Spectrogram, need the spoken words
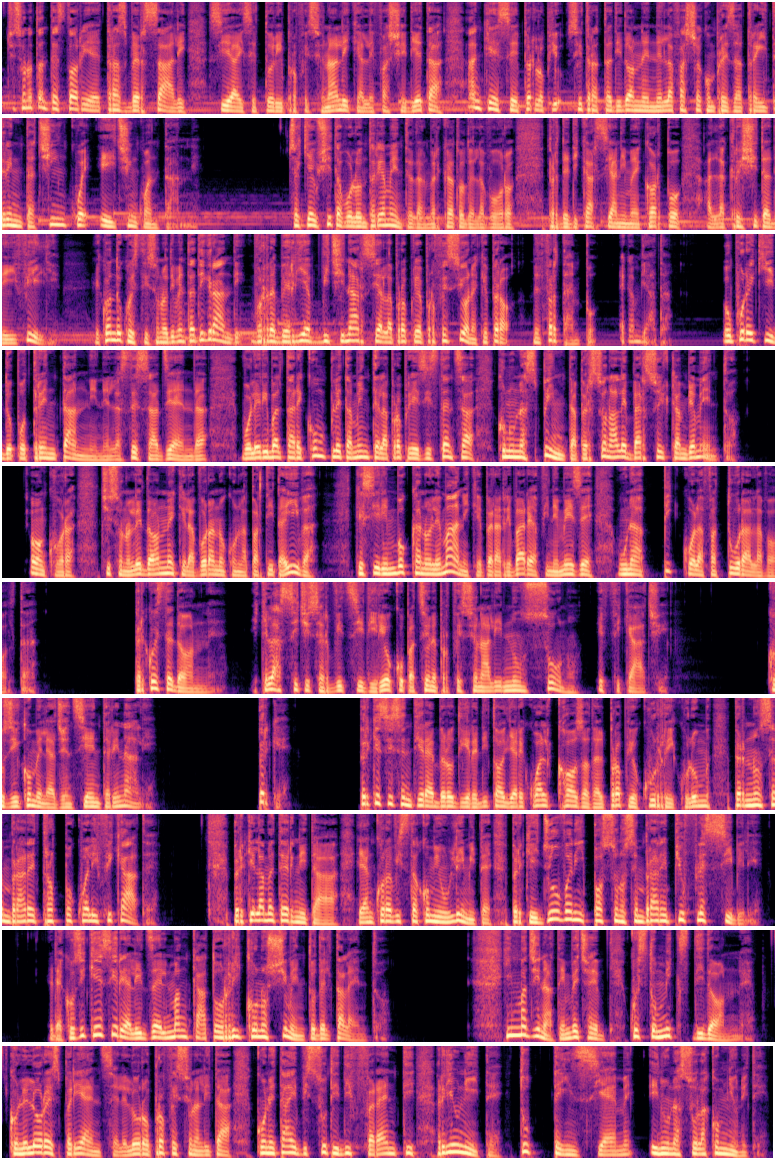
Ci sono tante storie trasversali, sia ai settori professionali che alle fasce di età, anche se per lo più si tratta di donne nella fascia compresa tra i 35 e i 50 anni. C'è chi è uscita volontariamente dal mercato del lavoro per dedicarsi anima e corpo alla crescita dei figli e quando questi sono diventati grandi vorrebbe riavvicinarsi alla propria professione che però nel frattempo è cambiata. Oppure chi, dopo 30 anni nella stessa azienda, vuole ribaltare completamente la propria esistenza con una spinta personale verso il cambiamento. O ancora, ci sono le donne che lavorano con la partita IVA, che si rimboccano le maniche per arrivare a fine mese una piccola fattura alla volta. Per queste donne, i classici servizi di rioccupazione professionali non sono efficaci, così come le agenzie interinali. Perché? Perché si sentirebbero dire di togliere qualcosa dal proprio curriculum per non sembrare troppo qualificate perché la maternità è ancora vista come un limite, perché i giovani possono sembrare più flessibili. Ed è così che si realizza il mancato riconoscimento del talento. Immaginate invece questo mix di donne, con le loro esperienze, le loro professionalità, con età e vissuti differenti, riunite tutte insieme in una sola community.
